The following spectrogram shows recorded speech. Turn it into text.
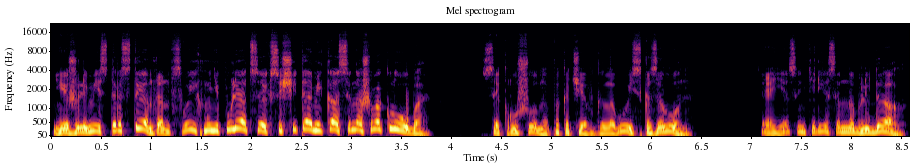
нежели мистер Стентон в своих манипуляциях со счетами кассы нашего клуба. Сокрушенно покачав головой, сказал он. А я с интересом наблюдал,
